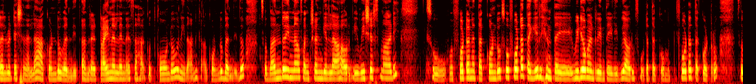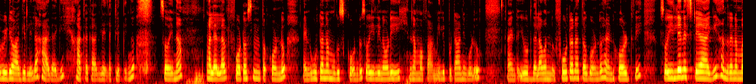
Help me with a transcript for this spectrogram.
ರೈಲ್ವೆ ಸ್ಟೇಷನೆಲ್ಲ ಹಾಕ್ಕೊಂಡು ಬಂದಿದ್ದು ಅಂದರೆ ಟ್ರೈನಲ್ಲೇ ಸಹ ಕುತ್ಕೊಂಡು ನಿಧಾನಕ್ಕೆ ಹಾಕ್ಕೊಂಡು ಬಂದಿದ್ದು. ಸೊ ಬಂದು ಇನ್ನು ಫಂಕ್ಷನ್ಗೆಲ್ಲ ಅವ್ರಿಗೆ ವಿಶಸ್ ಮಾಡಿ ಸೊ ಫೋಟೋನ ತಕ್ಕೊಂಡು ಸೊ ಫೋಟೋ ತೆಗೀರಿ ಅಂತ ವಿಡಿಯೋ ಮಾಡಿರಿ ಅಂತ ಹೇಳಿದ್ವಿ. ಅವರು ಫೋಟೋ ತಕ್ಕೊಂಬಿಟ್ಟು ಫೋಟೋ ತಕ್ಕೊಟ್ರು. ಸೊ ವಿಡಿಯೋ ಆಗಿರಲಿಲ್ಲ. ಹಾಗಾಗಿ ಹಾಕೋಕ್ಕಾಗಲಿಲ್ಲ ಕ್ಲಿಪ್ಪಿಂಗು ಸೊ ಇನ್ನು ಅಲ್ಲೆಲ್ಲ ಫೋಟೋಸ್ನ ತಕ್ಕೊಂಡು ಆ್ಯಂಡ್ ಊಟನ ಮುಗಿಸ್ಕೊಂಡು ಸೊ ಇಲ್ಲಿ ನೋಡಿ ನಮ್ಮ ಫ್ಯಾಮಿಲಿ ಪುಟಾಣಿಗಳು ಆ್ಯಂಡ್ ಇವ್ರದ್ದೆಲ್ಲ ಒಂದು ಫೋಟೋನ ತಗೊಂಡು ಆ್ಯಂಡ್ ಹೊರಟ್ವಿ. ಸೊ ಇಲ್ಲೇ ಸ್ಟೇ ಆಗಿ, ಅಂದರೆ ನಮ್ಮ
